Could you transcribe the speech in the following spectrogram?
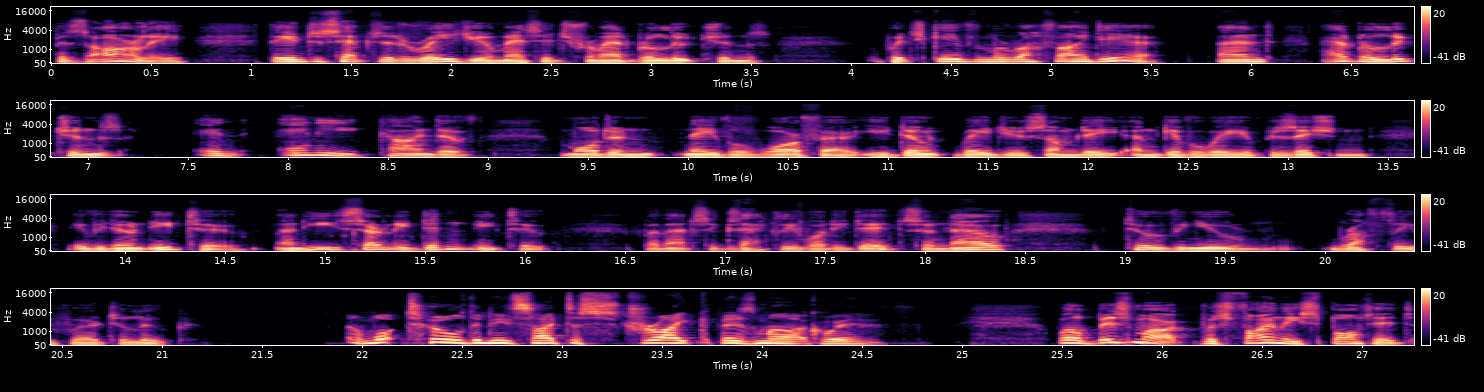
bizarrely, they intercepted a radio message from Admiral Lütjens which gave them a rough idea. And Admiral Lütjens, in any kind of modern naval warfare, you don't radio somebody and give away your position if you don't need to. And he certainly didn't need to, but that's exactly what he did. So now Tovey knew roughly where to look. And what tool did he decide to strike Bismarck with? Well, Bismarck was finally spotted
